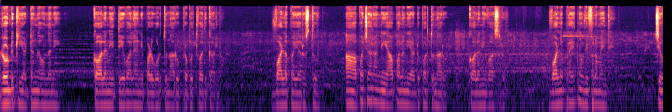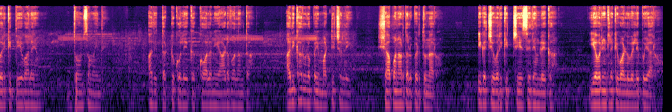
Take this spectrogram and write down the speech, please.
రోడ్డుకి అడ్డంగా ఉందని కాలనీ దేవాలయాన్ని పడగొడుతున్నారు ప్రభుత్వాధికారులు. వాళ్ళపై అరుస్తూ ఆ అపచారాన్ని ఆపాలని అడ్డుపడుతున్నారు కాలనీ వాసులు. వాళ్ళ ప్రయత్నం విఫలమైంది. చివరికి దేవాలయం ధ్వంసమైంది. అది తట్టుకోలేక కాలనీ ఆడవాళ్ళంతా అధికారులపై మట్టి చల్లి శాపనార్థాలు పెడుతున్నారు. ఇక చివరికి చేసేదేం లేక ఎవరింట్లకి వాళ్ళు వెళ్ళిపోయారు.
